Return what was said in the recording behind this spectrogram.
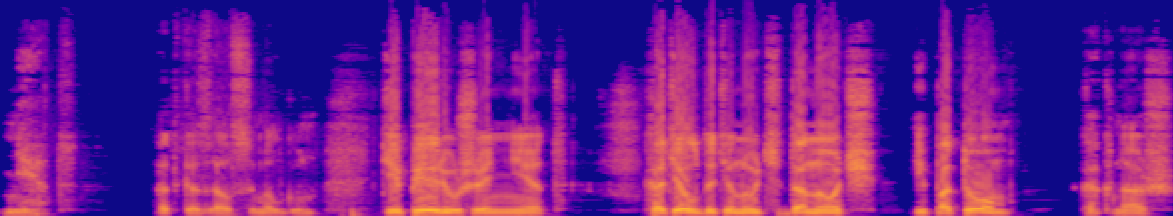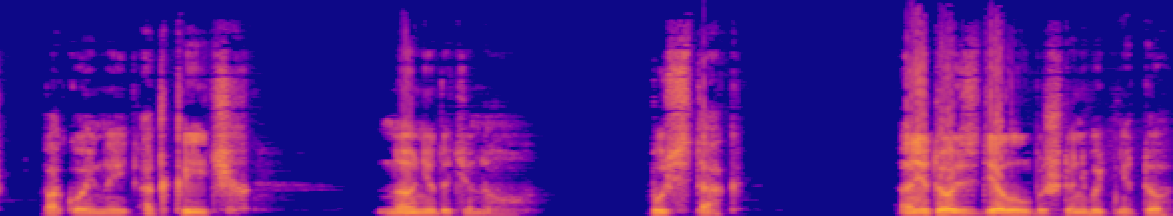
Нет. — отказался Молгун. — Теперь уже нет. Хотел дотянуть до ночи и потом, как наш покойный Откычих, но не дотянул. Пусть так. А не то сделал бы что-нибудь не то.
